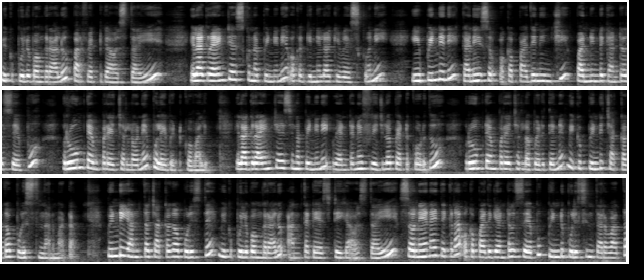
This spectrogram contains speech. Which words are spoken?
మీకు పులి బొంగరాలు పర్ఫెక్ట్గా వస్తాయి. ఇలా గ్రైండ్ చేసుకున్న పిండిని ఒక గిన్నెలోకి వేసుకొని ఈ పిండిని కనీసం ఒక పది నుంచి పన్నెండు గంటల సేపు రూమ్ టెంపరేచర్లోనే పులియబెట్టుకోవాలి. ఇలా గ్రైండ్ చేసిన పిండిని వెంటనే ఫ్రిడ్జ్లో పెట్టకూడదు. రూమ్ టెంపరేచర్లో పెడితేనే మీకు పిండి చక్కగా పులుస్తుంది అనమాట పిండి ఎంత చక్కగా పులిస్తే మీకు పులి బొంగరాలు అంత టేస్టీగా వస్తాయి. సో నేనైతే ఇక్కడ ఒక పది గంటల సేపు పిండి పులిసిన తర్వాత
